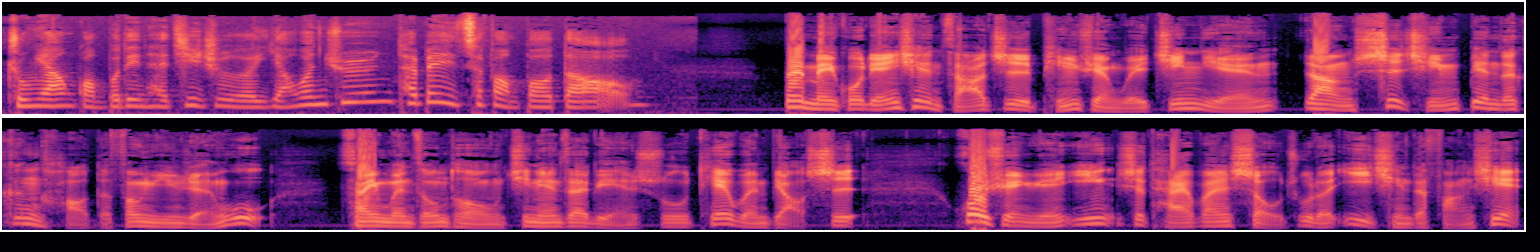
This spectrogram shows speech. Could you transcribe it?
中央广播电台记者杨文君台北采访报道。被美国连线杂志评选为今年让事情变得更好的风云人物，蔡英文总统今年在脸书贴文表示，获选原因是台湾守住了疫情的防线，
